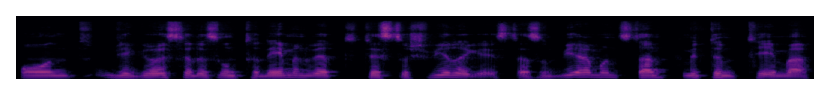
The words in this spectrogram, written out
Und je größer das Unternehmen wird, desto schwieriger ist das. Und wir haben uns dann mit dem Thema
